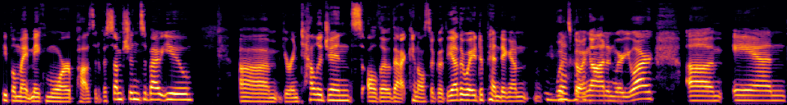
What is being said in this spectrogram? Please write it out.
People might make more positive assumptions about you. Um, your intelligence, although that can also go the other way depending on what's going on and where you are. Um, and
